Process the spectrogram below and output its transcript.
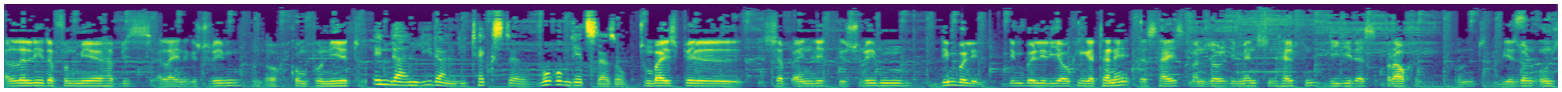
Alle Lieder von mir habe ich alleine geschrieben und auch komponiert. In deinen Liedern, die Texte, worum geht es da so? Zum Beispiel, ich habe ein Lied geschrieben, Dimbolil. Dimbolil Yaukingatane, das heißt, man soll die Menschen helfen, die, die das brauchen und wir sollen uns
